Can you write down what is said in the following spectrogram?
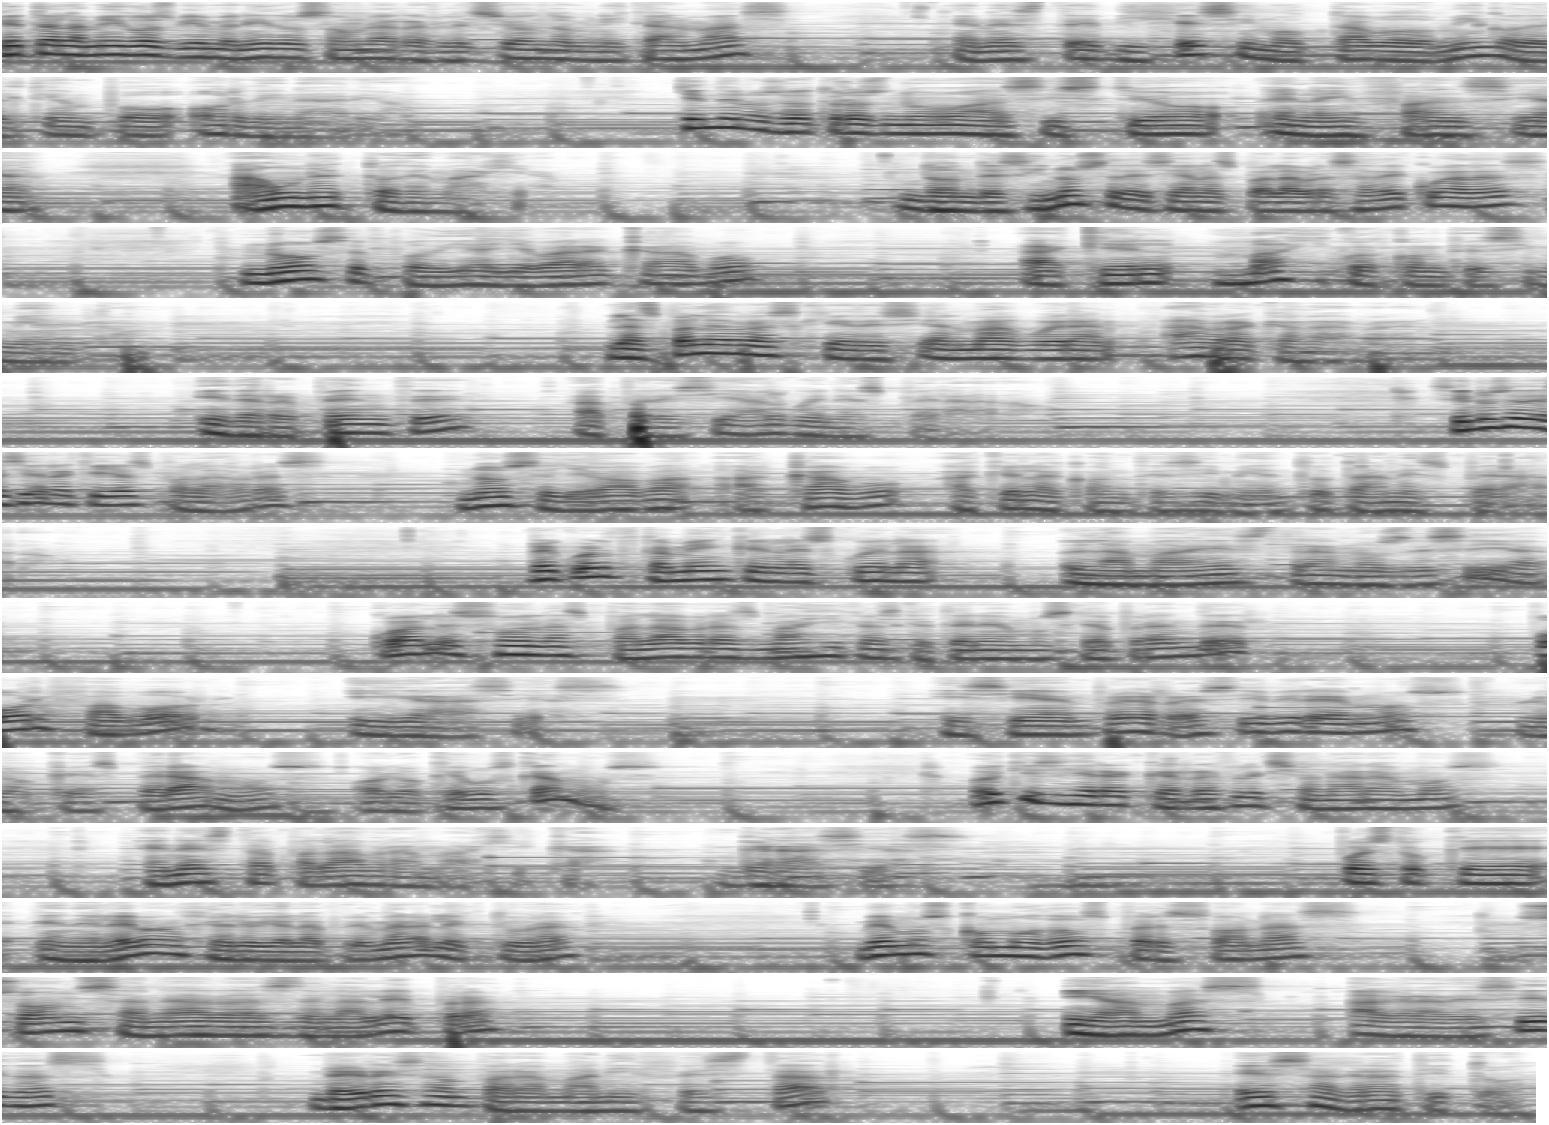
¿Qué tal amigos? Bienvenidos a una reflexión dominical más en este vigésimo octavo domingo del tiempo ordinario. ¿Quién de nosotros no asistió en la infancia a un acto de magia? Donde si no se decían las palabras adecuadas, no se podía llevar a cabo aquel mágico acontecimiento. Las palabras que decía el mago eran abracadabra y de repente aparecía algo inesperado. Si no se decían aquellas palabras, no se llevaba a cabo aquel acontecimiento tan esperado. Recuerdo también que en la escuela la maestra nos decía, ¿cuáles son las palabras mágicas que tenemos que aprender? Por favor y gracias. Y siempre recibiremos lo que esperamos o lo que buscamos. Hoy quisiera que reflexionáramos en esta palabra mágica, gracias puesto que en el Evangelio y en la primera lectura vemos cómo dos personas son sanadas de la lepra y ambas, agradecidas, regresan para manifestar esa gratitud.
